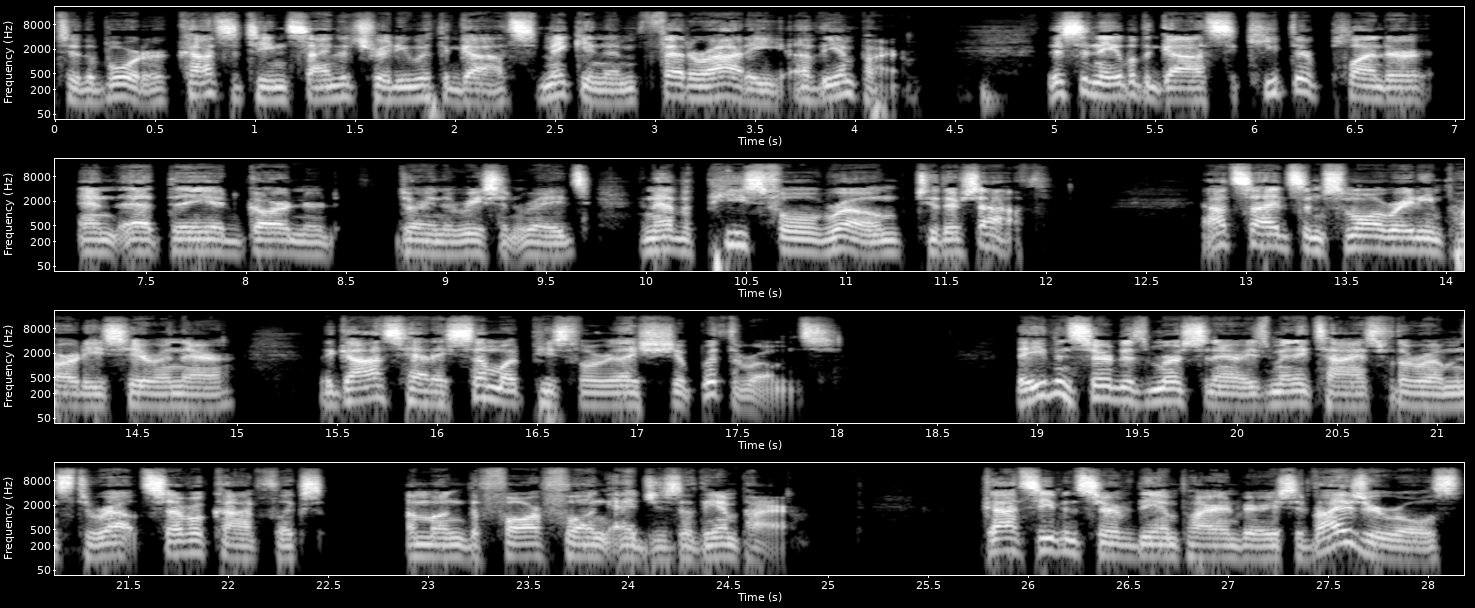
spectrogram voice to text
to the border, Constantine signed a treaty with the Goths, making them federati of the empire. This enabled the Goths to keep their plunder and that they had garnered during the recent raids and have a peaceful Rome to their south. Outside some small raiding parties here and there, the Goths had a somewhat peaceful relationship with the Romans. They even served as mercenaries many times for the Romans throughout several conflicts among the far flung edges of the empire. Goths even served the empire in various advisory roles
